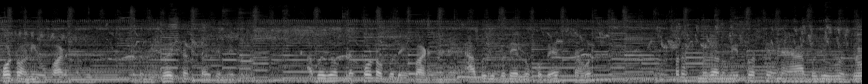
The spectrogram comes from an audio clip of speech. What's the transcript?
ફોટો નહીં ઉપાડતા તમે જોઈ શકતા હોય મિત્રો. બધું આપણે ફોટો બધે પાડે અને આ બધું બધા લોકો બેસતા હોય. સરસ મજાનો મિત્રો છે અને આ બધું જો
